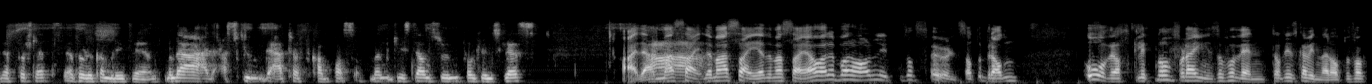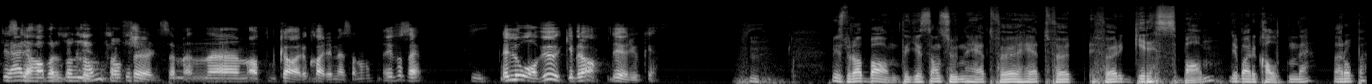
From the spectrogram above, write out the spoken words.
Rett og slett. Jeg tror det kan bli 3-1. Men det er, det er, skum, det er tøff kamp, altså. Men Kristiansund på kunstgress Nei, de er seige. De er seige. De er seige. Jeg bare har en liten sånn følelse at Brann overrasker litt nå. For det er ingen som forventer at de skal vinne her oppe, faktisk. Jeg har bare en sånn liten sånn følelse, men uh, at de klarer å karre med seg noe. Vi får se. Mm. Det lover jo ikke bra. Det gjør det jo ikke. Visste du at banen til Kristiansund het før, het før, før Gressbanen? De bare kalte den det der oppe.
